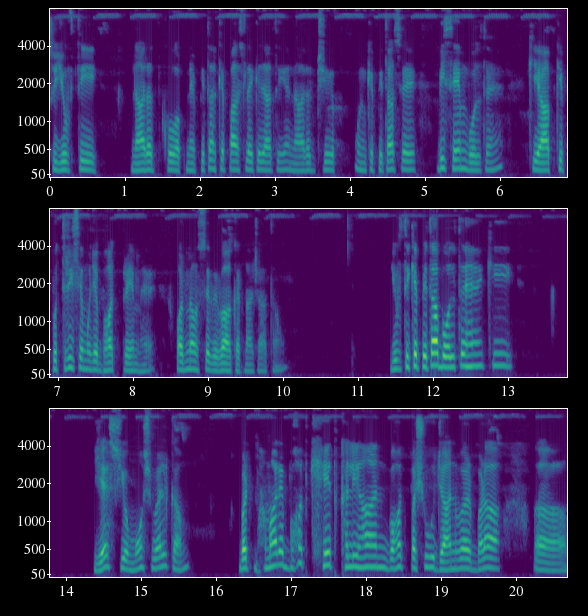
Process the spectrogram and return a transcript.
सो युवती नारद को अपने पिता के पास लेके जाती है। नारद जी उनके पिता से भी सेम बोलते हैं कि आपकी पुत्री से मुझे बहुत प्रेम है और मैं उससे विवाह करना चाहता हूँ। युवती के पिता बोलते हैं कि yes you most welcome but हमारे बहुत खेत खलिहान बहुत पशु जानवर बड़ा आ,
